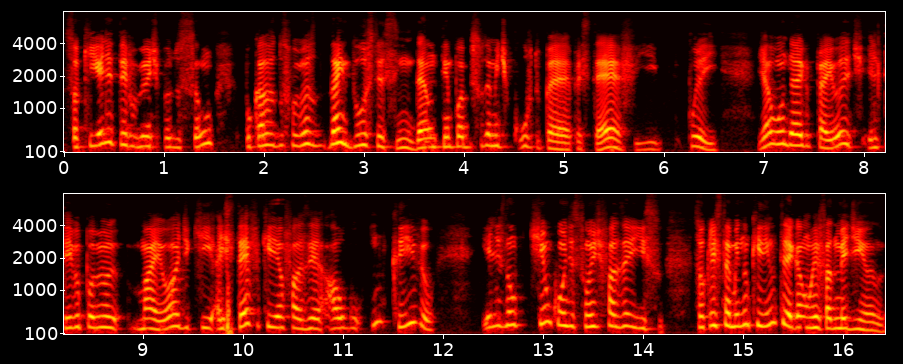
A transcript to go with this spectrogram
Só que ele teve problemas de produção por causa dos problemas da indústria, assim, deram um tempo absurdamente curto para pra Steph e por aí. Já o Under Egg Priority, ele teve o problema maior de que a Steph queria fazer algo incrível e eles não tinham condições de fazer isso. Só que eles também não queriam entregar um resultado mediano.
